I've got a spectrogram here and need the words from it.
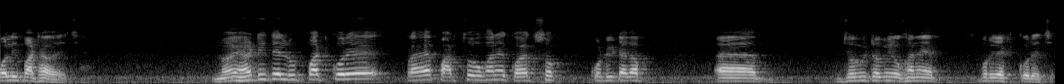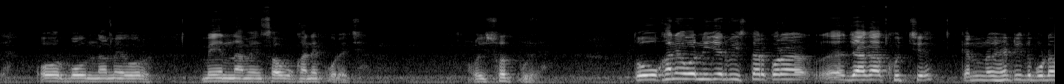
বলি পাঠা হয়েছে। নয়হাটিতে লুটপাট করে প্রায় পার্থ ওখানে কয়েকশো কোটি টাকা জমি টমি ওখানে প্রজেক্ট করেছে। ওর বউর নামে, ওর মেয়ের নামে সব ওখানে করেছে, ওই সোদপুরে। তো ওখানে ও নিজের বিস্তার করার জায়গা খুঁজছে কেন নৈহাটিতে মোটা,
